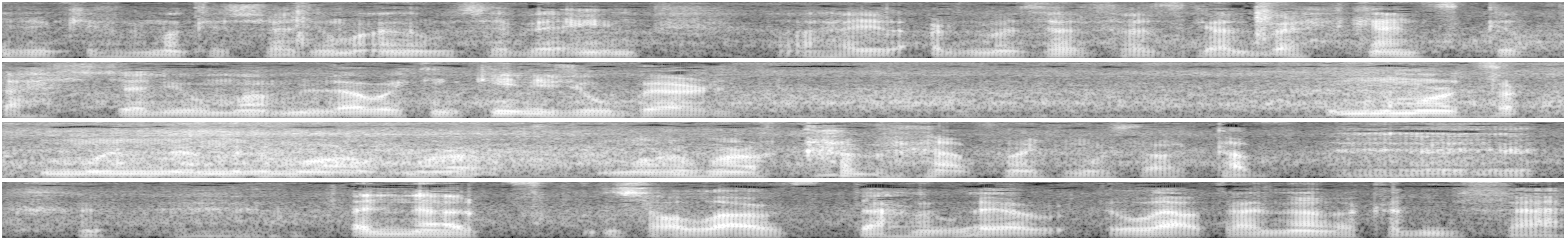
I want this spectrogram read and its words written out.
إذا كيف ما كتشاهدوا معنا متابعين هاي الأرض مازال فيها زقال البارح كانت الشتا اليوم من ولكن كاين جو بارد. من مرتق من من مرقب عفوا مرقب النار إن شاء الله الله يعطينا لقد نفع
